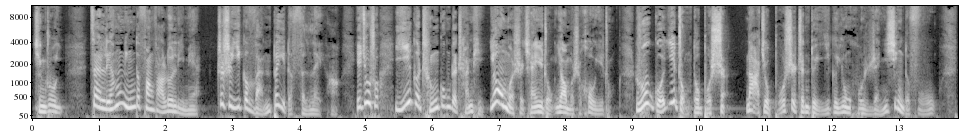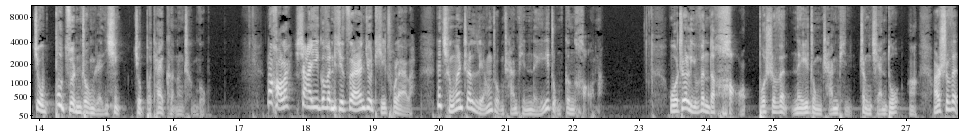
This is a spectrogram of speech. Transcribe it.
请注意，在梁宁的方法论里面，这是一个完备的分类啊，也就是说，一个成功的产品，要么是前一种，要么是后一种。如果一种都不是，那就不是针对一个用户人性的服务，就不尊重人性，就不太可能成功。那好了，下一个问题自然就提出来了。那请问这两种产品哪一种更好呢？我这里问的好，不是问哪种产品挣钱多啊，而是问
